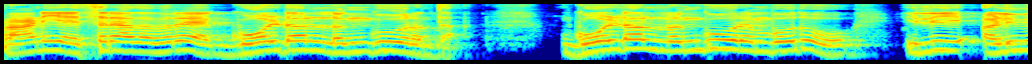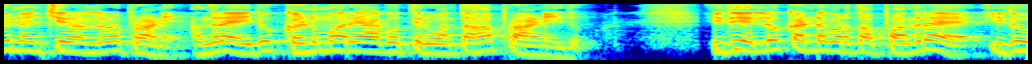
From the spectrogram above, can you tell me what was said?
ಪ್ರಾಣಿಯ ಹೆಸರು ಯಾವುದಂದರೆ ಗೋಲ್ಡನ್ ಲಂಗೂರ್ ಅಂತ. ಗೋಲ್ಡನ್ ಲಂಗೂರ್ ಎಂಬುದು ಇಲ್ಲಿ ಅಳಿವಿನಂಚಿನಲ್ಲಿರೋ ಪ್ರಾಣಿ. ಅಂದರೆ ಇದು ಕಣ್ಮರೆಯಾಗುತ್ತಿರುವಂತಹ ಪ್ರಾಣಿ ಇದು. ಇದು ಎಲ್ಲೂ ಕಂಡು ಬರ್ತಪ್ಪ ಅಂದರೆ ಇದು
